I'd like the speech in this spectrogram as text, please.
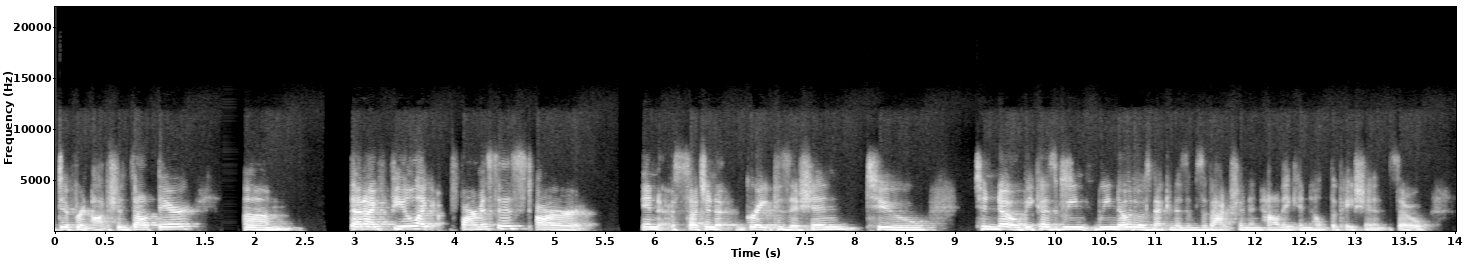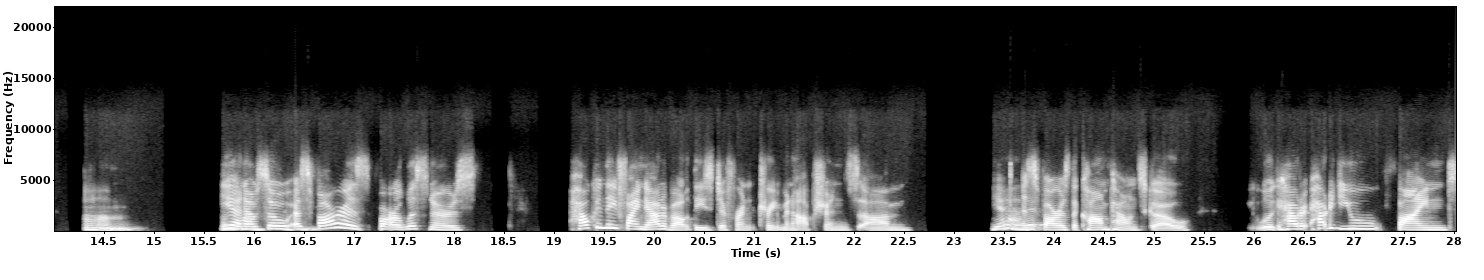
different options out there um, that I feel like pharmacists are in such a great position to to know because we we know those mechanisms of action and how they can help the patient. So um, yeah. Now, so as far as for our listeners, how can they find out about these different treatment options? Um, Yeah. as far as the compounds go like how do, how did you find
